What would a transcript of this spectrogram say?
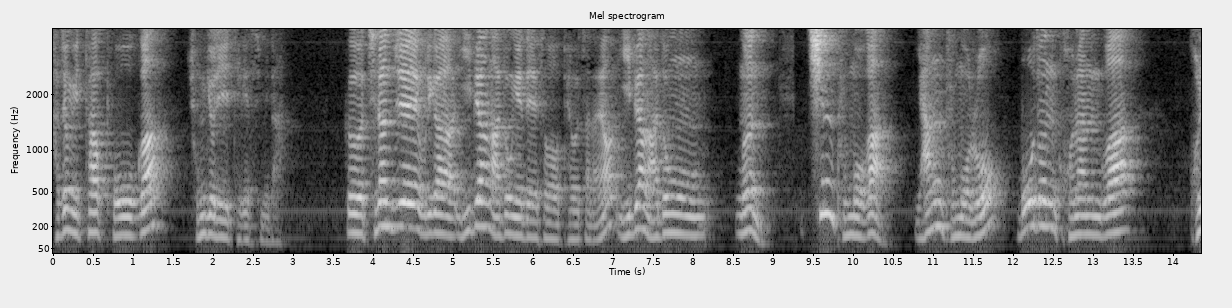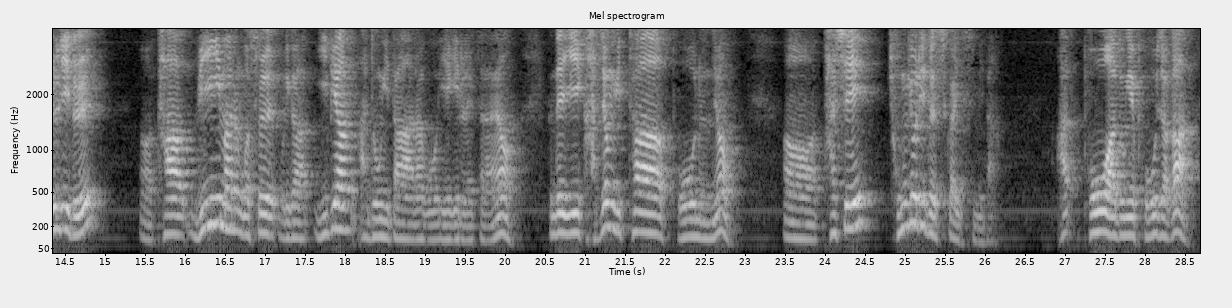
가정위탁 보호가 종결이 되겠습니다. 그 지난주에 우리가 입양 아동에 대해서 배웠잖아요. 입양 아동은 친부모가 양부모로 모든 권한과 권리를 어, 다 위임하는 것을 우리가 입양 아동이다라고 얘기를 했잖아요. 근데 이 가정 위탁 보호는요, 어, 다시 종결이 될 수가 있습니다. 아, 보호 아동의 보호자가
